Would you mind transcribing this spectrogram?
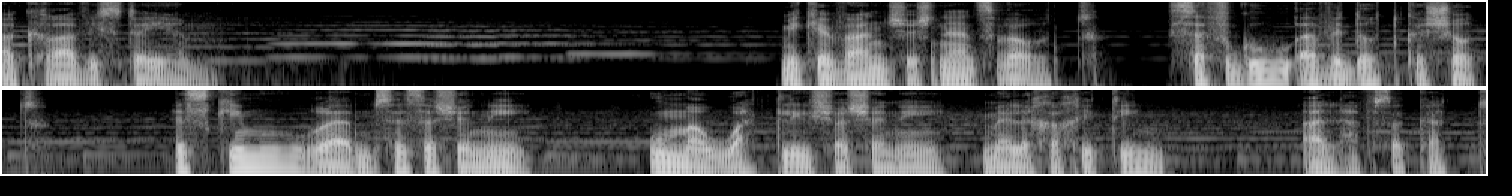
הקרב הסתיים. מכיוון ששני הצבאות ספגו אבדות קשות, הסכימו רעמסס השני ומוואטליש השני, מלך החיטים, על הפסקת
